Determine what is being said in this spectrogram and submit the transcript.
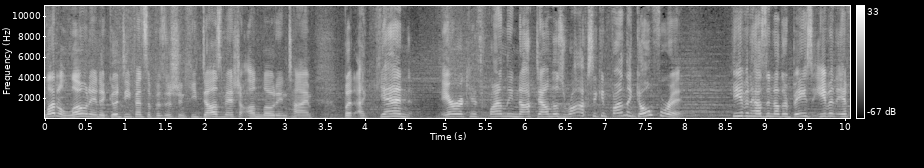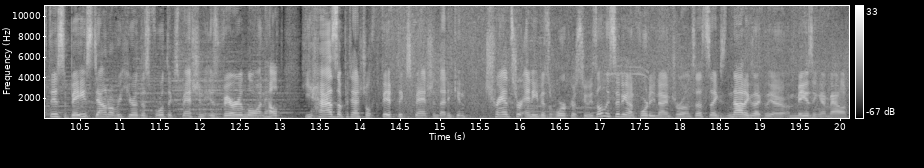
let alone in a good defensive position. He does manage to unload in time. But again, Erik has finally knocked down those rocks. He can finally go for it. He even has another base, even if this base down over here, this fourth expansion, is very low on health. He has a potential fifth expansion that he can transfer any of his workers to. He's only sitting on 49 drones. That's like not exactly an amazing amount.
